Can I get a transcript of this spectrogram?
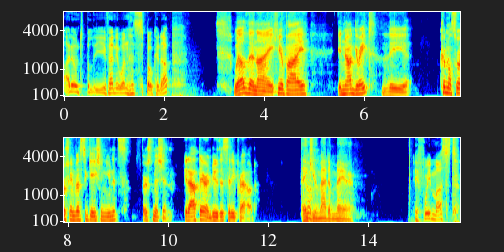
I don't believe anyone has spoken up. Well, then I hereby inaugurate the Criminal Sorcery Investigation Unit's first mission. Get out there and do the city proud. Thank Oh. you, Madam Mayor. If we must.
